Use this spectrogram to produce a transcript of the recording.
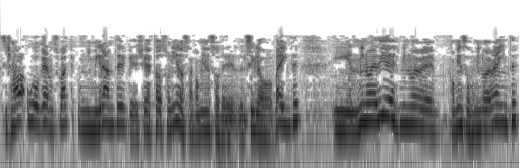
se llamaba Hugo Gernsback, un inmigrante que llega a Estados Unidos a comienzos de- del siglo XX, y en 1910, 19, comienzos de 1920,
